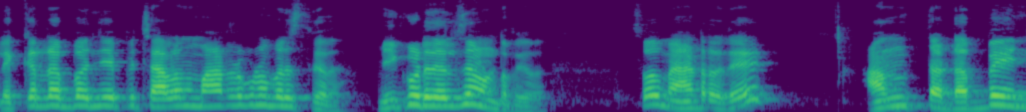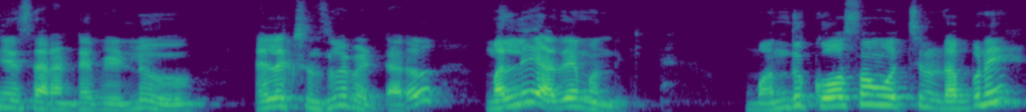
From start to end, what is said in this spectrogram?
లెక్కర్ డబ్బు అని చెప్పి చాలామంది మాట్లాడుకున్న పరిస్థితి కదా. మీకు కూడా తెలిసే ఉంటుంది కదా. సో మ్యాటర్ అదే. అంత డబ్బు ఏం చేశారంటే వీళ్ళు ఎలక్షన్స్లో పెట్టారు. మళ్ళీ అదే మందుకి. మందు కోసం వచ్చిన డబ్బుని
